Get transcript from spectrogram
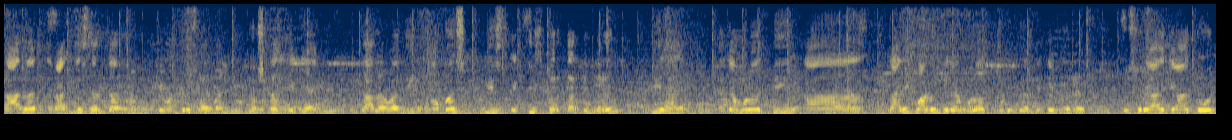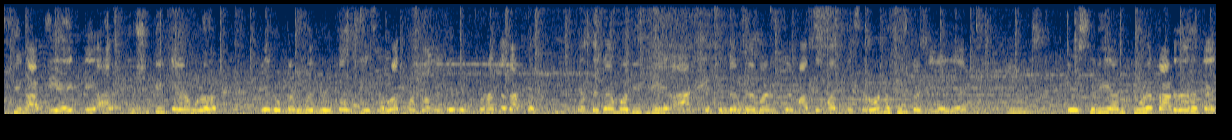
कालच राज्य सरकारनं मुख्यमंत्री साहेबांनी घोषणा केली आहे की कालावधी ऑगस्ट वीस एकतीस तारखेपर्यंत ती आहे. त्यामुळं ती तारीख वाढून दिल्यामुळं थोडी गर्दी कमी होणार दुसऱ्या ज्या दोन तीन अटी आहेत ते अटी शिथिल केल्यामुळं जे लोकांमध्ये होतं. जे सर्वात महत्त्वाचं जे उत्पन्नाचं दाखल त्या त्याच्यामध्ये जी आठ तहसीलदार साहेबांच्या माध्यमातून सर्वांना सूचना केलेली आहे की केसरी आणि पिवळे कार्डधारक आहेत.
